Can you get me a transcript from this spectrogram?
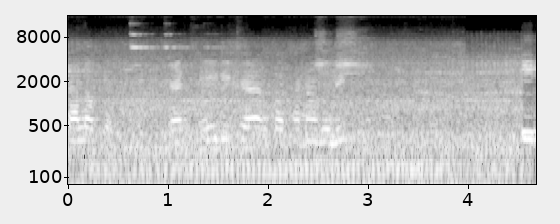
চালকের। যাক এই বিষয়ে আর কথা না বলি। এই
